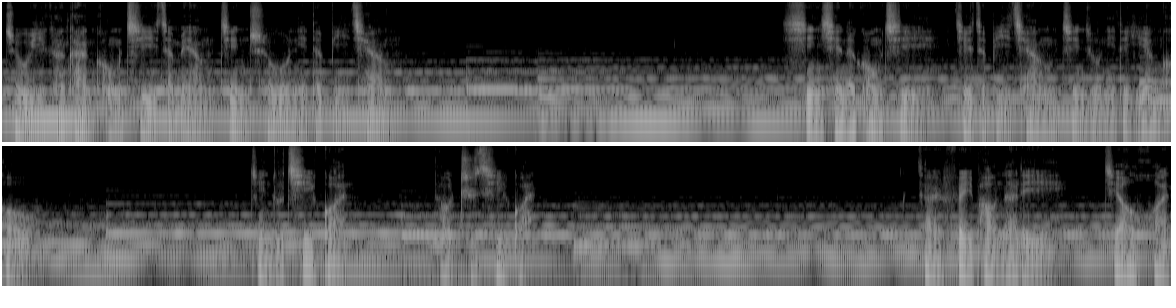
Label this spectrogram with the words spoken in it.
注意看看空气怎么样进出你的鼻腔。新鲜的空气借着鼻腔进入你的咽喉，进入气管到支气管，在肺泡那里交换，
